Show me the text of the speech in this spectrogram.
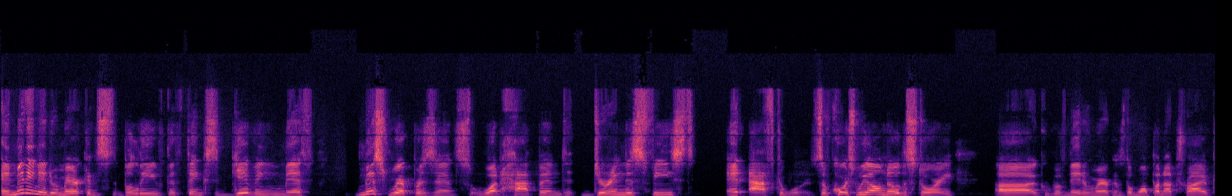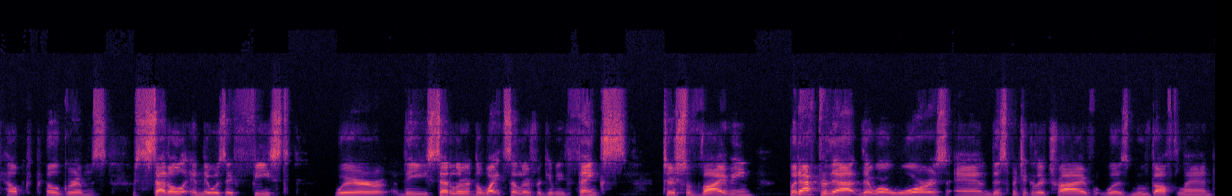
And many Native Americans believe the Thanksgiving myth misrepresents what happened during this feast and afterwards. Of course, we all know the story. Uh, a group of Native Americans, the Wampanoag tribe, helped pilgrims settle, and there was a feast where the settler, the white settlers, were giving thanks to surviving. But after that, there were wars, and this particular tribe was moved off land.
